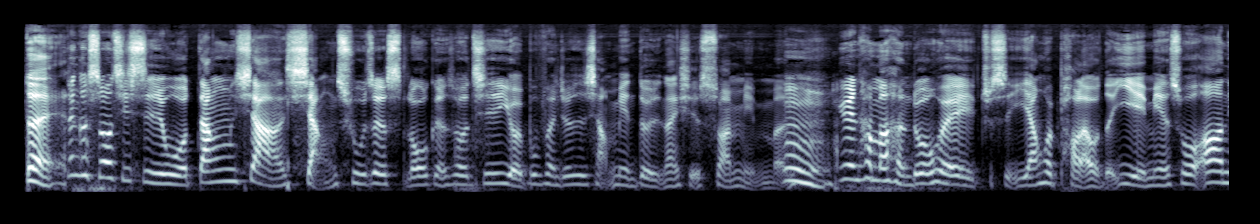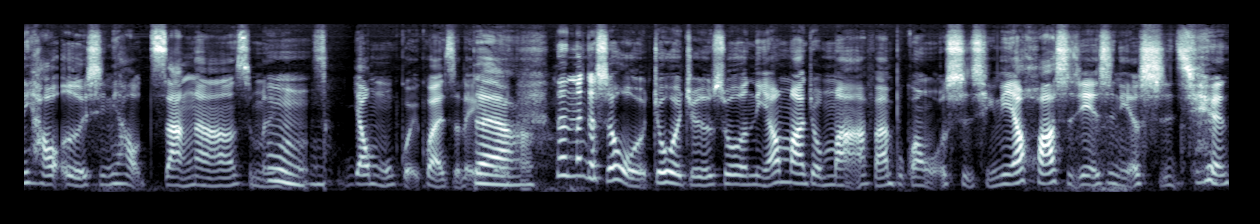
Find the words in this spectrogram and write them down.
对，那个时候其实我当下想出这个 slogan 的时候，其实有一部分就是想面对那些酸民们，嗯，因为他们很多会就是一样会跑来我的页面说：“哦，你好恶心，你好脏啊，什么妖魔鬼怪之类的。”对啊。但那个时候我就会觉得说：“你要骂就骂，反正不关我的事情。你要花时间也是你的时间，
